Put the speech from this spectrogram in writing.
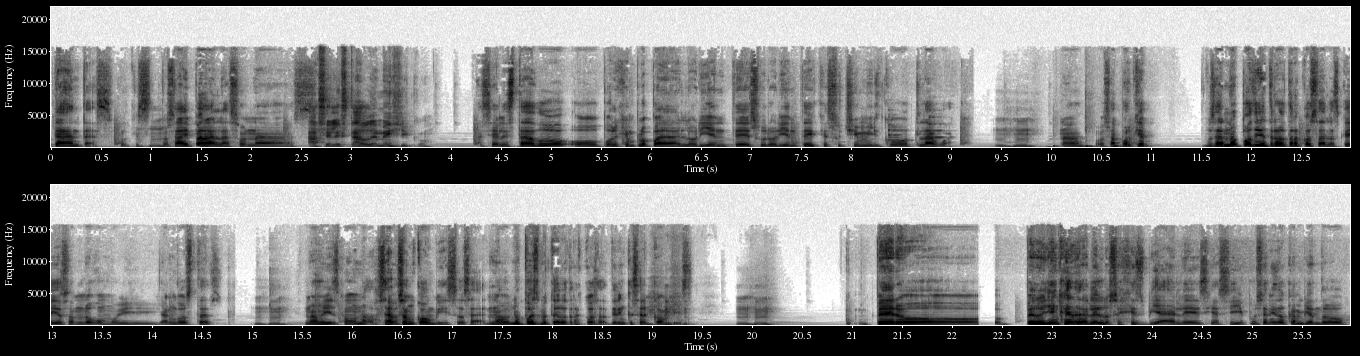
tantas, porque uh hay para las zonas... Hacia el Estado de México. Hacia el Estado o, por ejemplo, para el oriente, suroriente, que es Xochimilco, Tláhuac. ¿No? O sea, porque... O sea, no podría entrar otra cosa, las calles son luego muy angostas. ¿No? Y es como, no, o sea, son combis, o sea, no, no puedes meter otra cosa, tienen que ser combis. Pero, pero ya en general en los ejes viales y así, pues han ido cambiando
